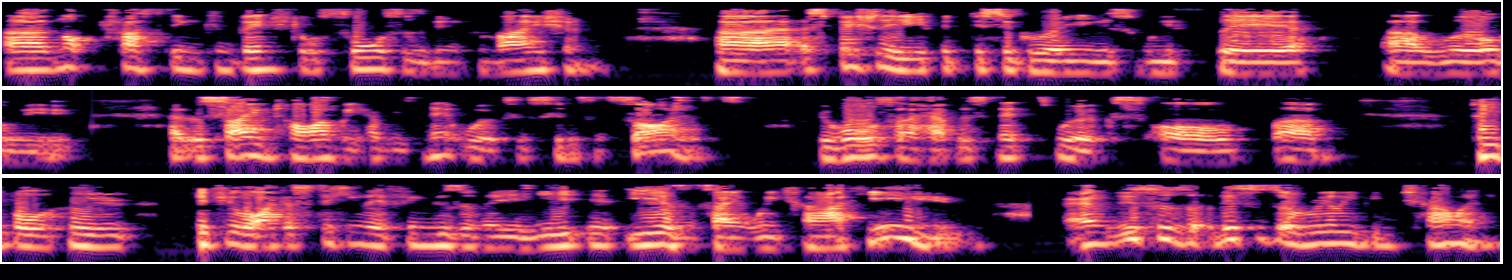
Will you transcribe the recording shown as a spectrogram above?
uh, not trusting conventional sources of information, uh, especially if it disagrees with their uh, worldview. At the same time, we have these networks of citizen scientists you also have this networks of people who, if you like, are sticking their fingers in their ears and saying, "We can't hear you." And this is this is a really big challenge.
